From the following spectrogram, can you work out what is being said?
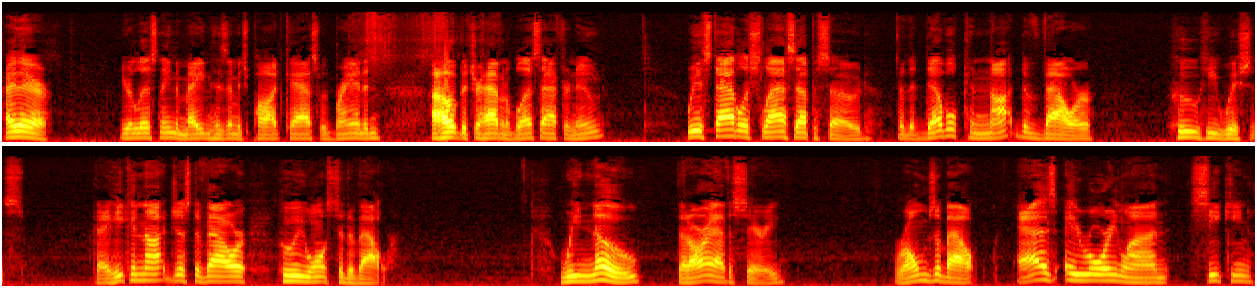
Hey there. You're listening to Made in His Image podcast with Brandon. I hope that you're having a blessed afternoon. We established last episode that the devil cannot devour who he wishes. Okay, he cannot just devour who he wants to devour. We know that our adversary roams about as a roaring lion seeking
